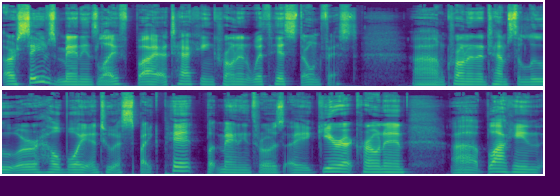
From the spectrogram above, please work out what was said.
or saves Manning's life by attacking Kroenen with his stone fist. Um, Kroenen attempts to lure Hellboy into a spike pit, but Manning throws a gear at Kroenen, uh, blocking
